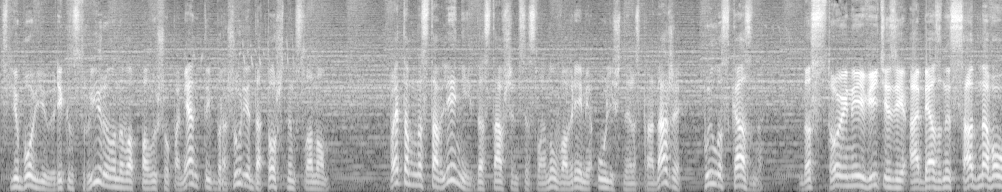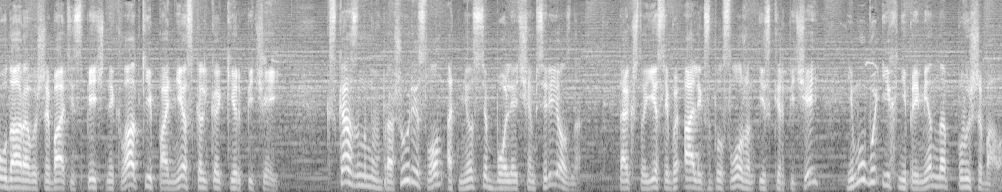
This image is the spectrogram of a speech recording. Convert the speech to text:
с любовью реконструированного по вышеупомянутой брошюре «Дотошным слоном». В этом наставлении, доставшемся слону во время уличной распродажи, было сказано «Достойные витязи обязаны с одного удара вышибать из печной кладки по несколько кирпичей». К сказанному в брошюре слон отнесся более чем серьезно. Так что если бы Алекс был сложен из кирпичей, ему бы их непременно повышибало.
